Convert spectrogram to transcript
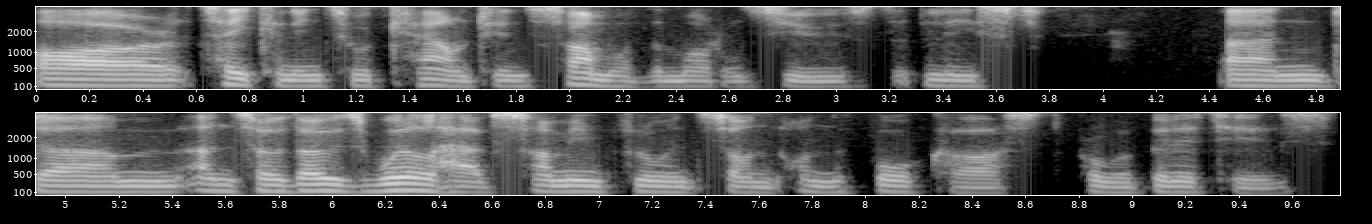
are taken into account in some of the models used at least. And, um, and so those will have some influence on, on the forecast probabilities.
